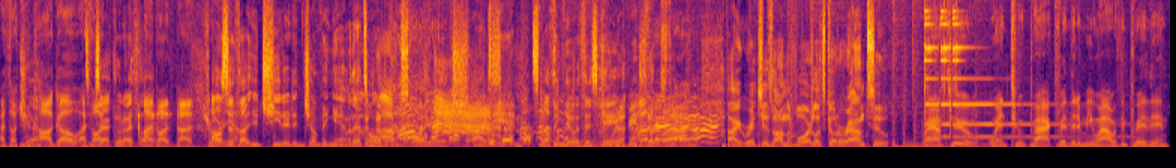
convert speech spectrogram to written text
I thought Yeah. Chicago. I That's thought exactly what I thought. I thought uh, Jordan, I also yeah. thought you cheated in jumping in, but that's a whole different story, Rich. I mean, It's nothing new with this game. wouldn't be the first time. All right, Rich is on the board. Let's go to round two. Round two, when Tupac visited me while I was in prison,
